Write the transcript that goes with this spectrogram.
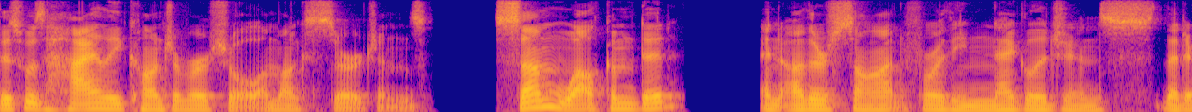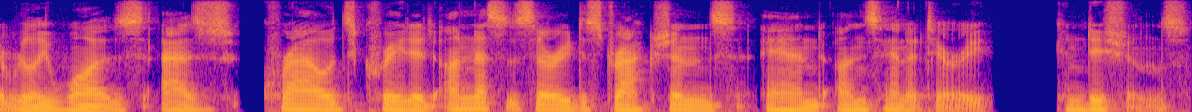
This was highly controversial amongst surgeons. Some welcomed it, and others saw it for the negligence that it really was, as crowds created unnecessary distractions and unsanitary conditions.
